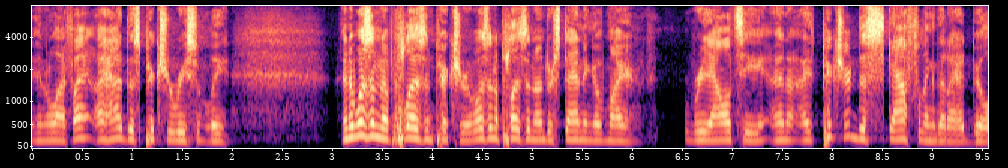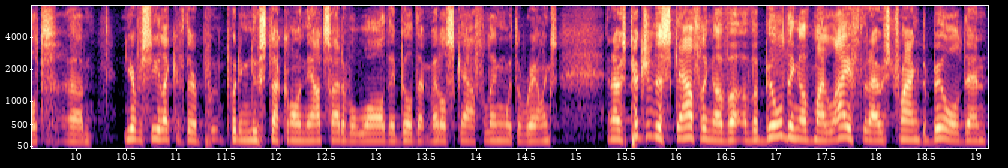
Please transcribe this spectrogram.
in our life. I, I had this picture recently, and it wasn't a pleasant picture. It wasn't a pleasant understanding of my reality. And I pictured this scaffolding that I had built. Um, you ever see, like, if they're putting new stucco on the outside of a wall, they build that metal scaffolding with the railings? And I was picturing the scaffolding of a, of a building of my life that I was trying to build. And,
